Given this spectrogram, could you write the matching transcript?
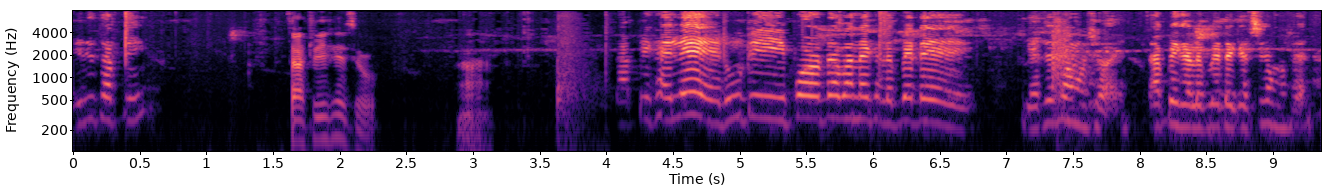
এই যে চাপড়ি চাকরি খাইছো? হ্যাঁ। চাপড়ি খাইলে রুটি পরোটা বানাই খেলে পেটে গ্যাসের সমস্যা হয়। চাপড়ি খেলে পেটে গ্যাসের সমস্যা হয় না।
